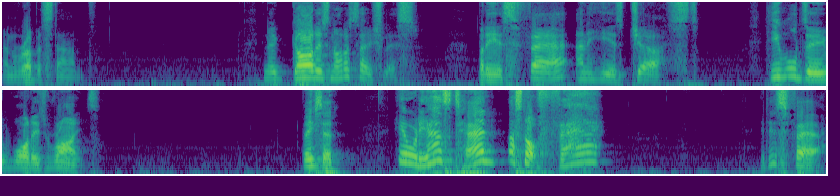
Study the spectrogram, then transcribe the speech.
and rubber stamped. You know, God is not a socialist, but He is fair and He is just. He will do what is right. They said, He already has ten. That's not fair. It is fair,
